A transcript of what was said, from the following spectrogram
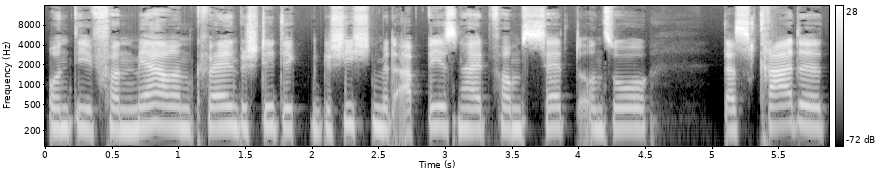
und die von mehreren Quellen bestätigten Geschichten mit Abwesenheit vom Set und so, dass gerade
